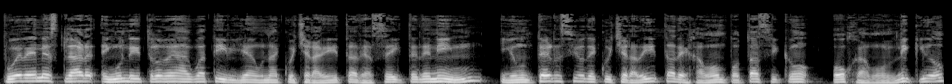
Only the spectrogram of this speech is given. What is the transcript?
Puede mezclar en un litro de agua tibia una cucharadita de aceite de NIM y un tercio de cucharadita de jabón potásico o jabón líquido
